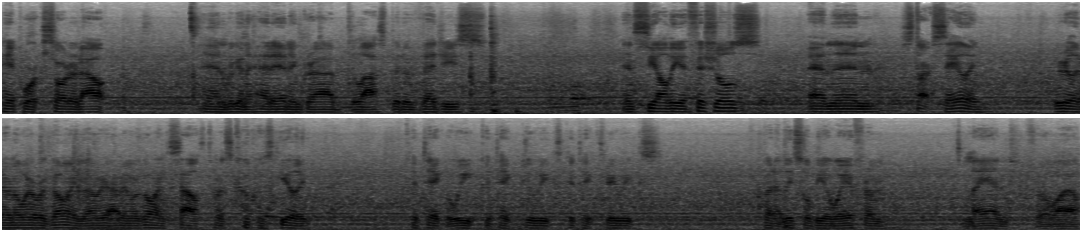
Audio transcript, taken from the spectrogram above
paperwork sorted out, and we're gonna head in and grab the last bit of veggies and see all the officials, and then start sailing. We really don't know where we're going though. I mean, we're going south towards Cocos Keeling. Could take a week, could take two weeks, could take three weeks, but at least we'll be away from land for a while.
